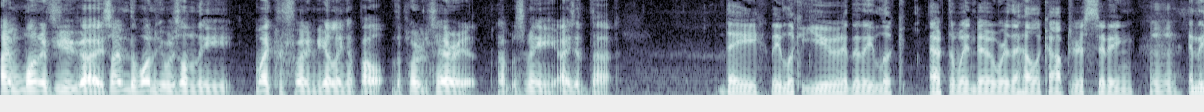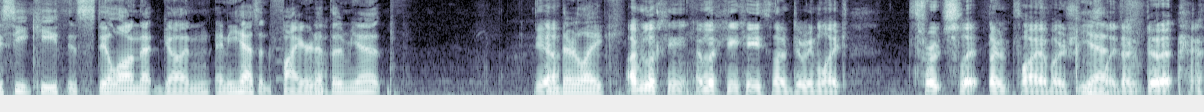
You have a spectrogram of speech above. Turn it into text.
I'm one of you guys. I'm the one who was on the microphone yelling about the proletariat. That was me. I did that. They they look at you and then they look out the window where the helicopter is sitting Mm. and they see Keith is still on that gun and he hasn't fired at them yet. Yeah. And they're like I'm looking I'm looking at Keith and I'm doing like throat slit, don't fire motions. Yeah. Like don't do it.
